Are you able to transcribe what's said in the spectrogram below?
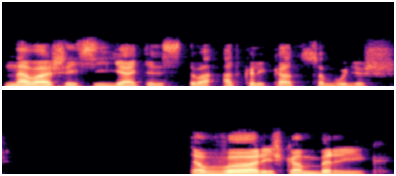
на ваше сиятельство откликаться будешь? Товарищ комбриг,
